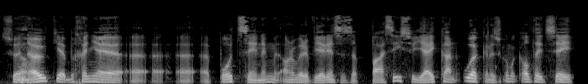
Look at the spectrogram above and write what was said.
So Ja. nou jy begin jy 'n 'n 'n 'n potsending met ander woorde weer eens is 'n passie. So jy kan ook en dis hoekom ek altyd sê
